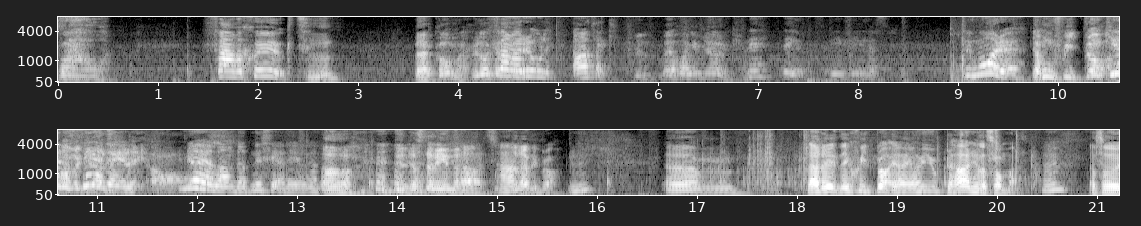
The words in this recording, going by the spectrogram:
Headquarters. Wow! Fan vad sjukt! Mm. Välkommen. Vill du ha Fan vad roligt! Ja tack. Vill, men jag har ingen mjölk. Nej, det är vi löser. Hur mår du? Jag mår skitbra. Det är kul Fan, att vad se dig! Nu har jag landat, nu ser jag dig. Ah, jag ställer in den här. Ja. Det där blir bra. Mm. Ehm, nej, det, det är skitbra. Jag, jag har ju gjort det här hela sommaren. Mm. Alltså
